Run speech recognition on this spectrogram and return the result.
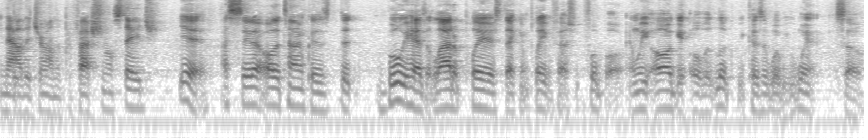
now that you're on the professional stage? Yeah, I say that all the time because the Bowie has a lot of players that can play professional football, and we all get overlooked because of where we went. So,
